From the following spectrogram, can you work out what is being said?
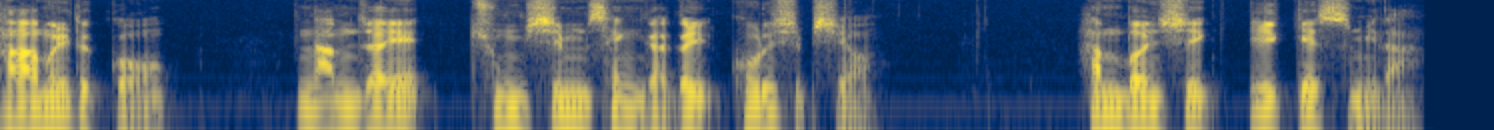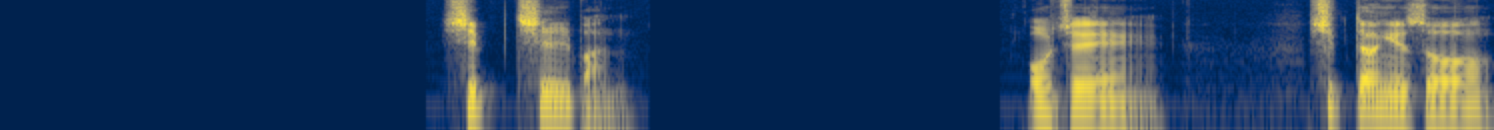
다음을 듣고 남자의 중심 생각을 고르십시오. 한 번씩 읽겠습니다. 17번 어제 식당에서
